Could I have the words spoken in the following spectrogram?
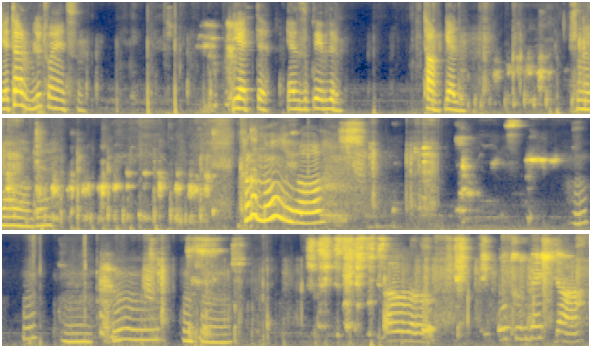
Yeter mi? Lütfen yetsin. Yetti. Yani zıplayabilirim. Tamam geldim. Şunları al abi. Kanka ne oluyor? Aa, 35 daha.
